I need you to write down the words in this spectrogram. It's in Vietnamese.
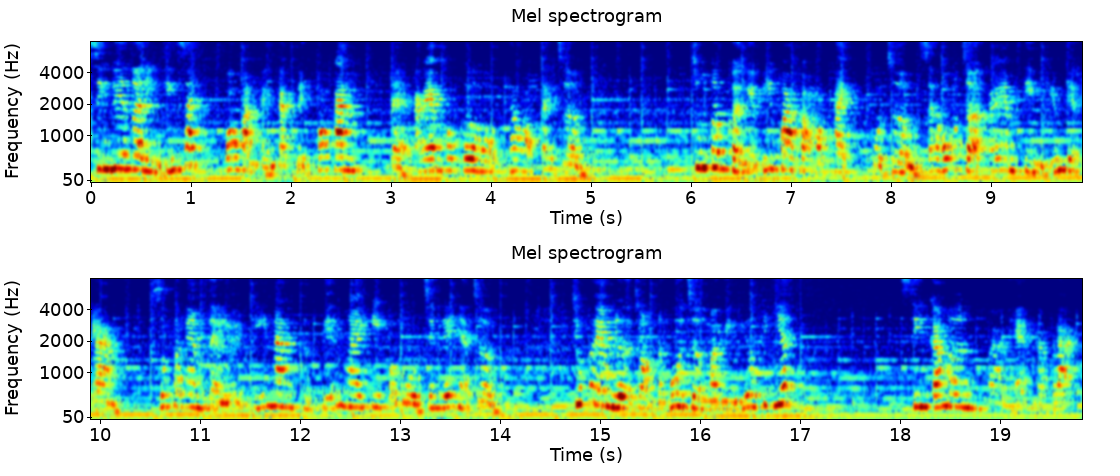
sinh viên gia đình chính sách có hoàn cảnh đặc biệt khó khăn để các em có cơ hội theo học tại trường. Trung tâm khởi nghiệp y khoa Phạm Ngọc Thạch của trường sẽ hỗ trợ các em tìm kiếm việc làm, giúp các em rèn luyện kỹ năng thực tiễn ngay khi còn ngồi trên ghế nhà trường. Chúc các em lựa chọn được môi trường mà mình yêu thích nhất. Xin cảm ơn và hẹn gặp lại.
